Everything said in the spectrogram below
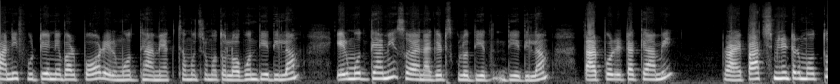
পানি ফুটিয়ে নেবার পর, এর মধ্যে আমি এক চামচের মতো লবণ দিয়ে দিলাম। এর মধ্যে আমি সয়া নাগেটসগুলো দিয়ে দিয়ে দিলাম। তারপর এটাকে আমি প্রায় পাঁচ মিনিটের মতো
